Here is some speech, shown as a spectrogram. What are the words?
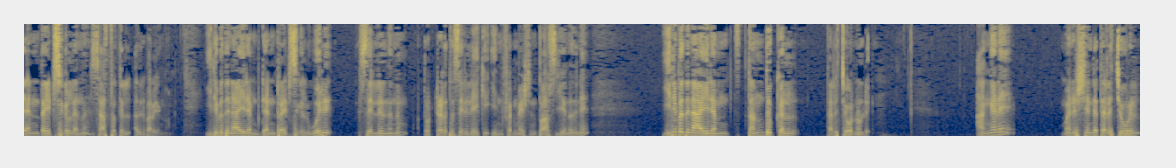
ഡെൻഡ്രൈറ്റ്സുകൾ എന്ന് ശാസ്ത്രത്തിൽ അതിന് പറയുന്നു. ഇരുപതിനായിരം ഡെൻഡ്രൈറ്റ്സുകൾ. ഒരു സെല്ലിൽ നിന്നും തൊട്ടടുത്ത സെല്ലിലേക്ക് ഇൻഫർമേഷൻ പാസ് ചെയ്യുന്നതിന് ഇരുപതിനായിരം തന്തുക്കൾ തലച്ചോറിനുണ്ട്. അങ്ങനെ മനുഷ്യന്റെ തലച്ചോറിൽ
